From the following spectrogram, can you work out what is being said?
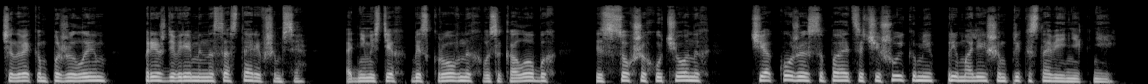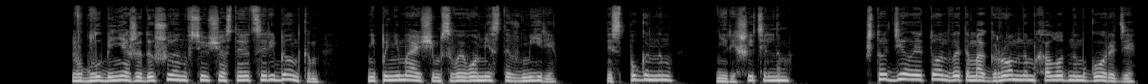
человеком пожилым, преждевременно состарившимся, одним из тех бескровных, высоколобых, иссохших ученых, чья кожа осыпается чешуйками при малейшем прикосновении к ней. В глубине же души он все еще остается ребенком, не понимающим своего места в мире, испуганным, нерешительным. Что делает он в этом огромном холодном городе,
